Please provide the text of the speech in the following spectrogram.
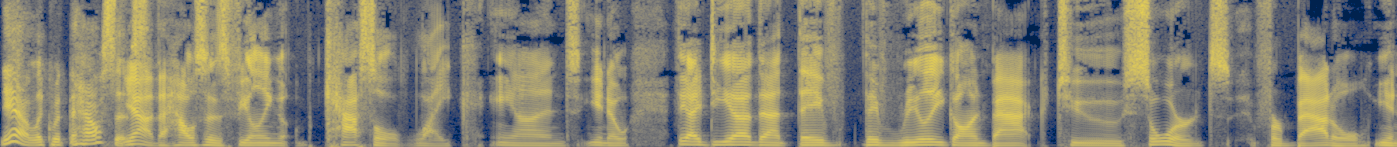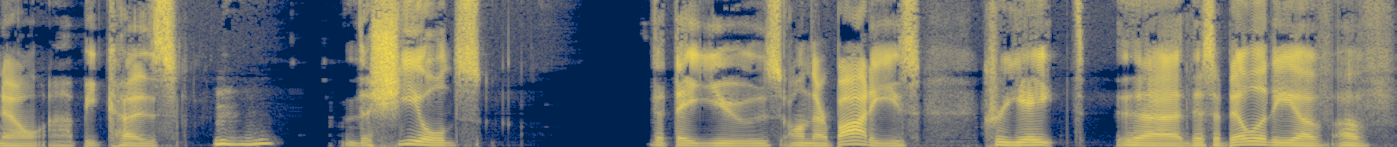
yeah, like with the houses. Yeah, the houses feeling castle like and you know, the idea that they've they've really gone back to swords for battle, you know, uh, because mm-hmm. the shields that they use on their bodies create uh, this ability of of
